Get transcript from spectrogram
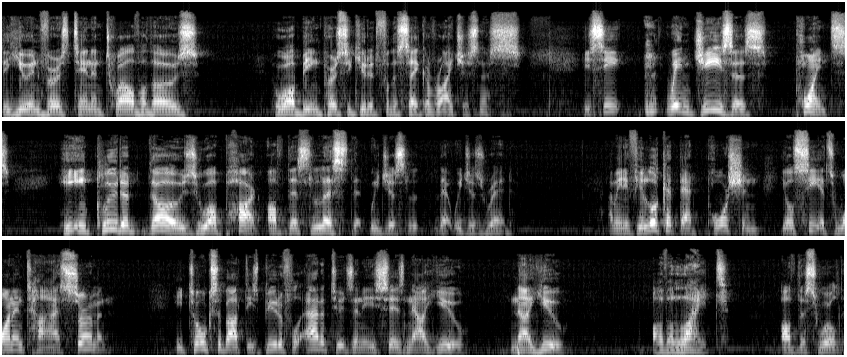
The you in verse 10 and 12 are those who are being persecuted for the sake of righteousness. You see, when Jesus points, he included those who are part of this list that we just, that we just read. I mean, if you look at that portion, you'll see it's one entire sermon. He talks about these beautiful attitudes and he says, Now you, now you are the light of this world.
